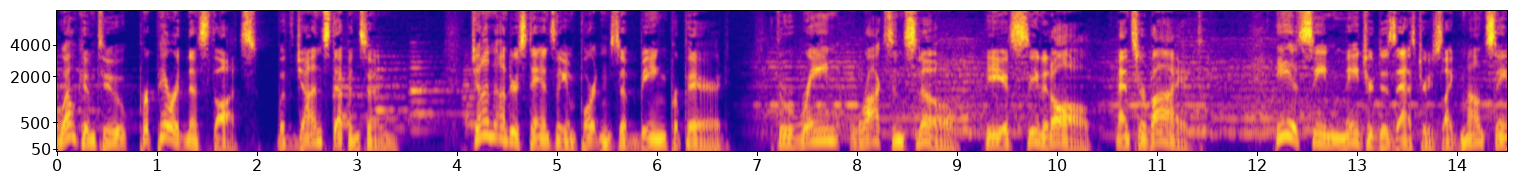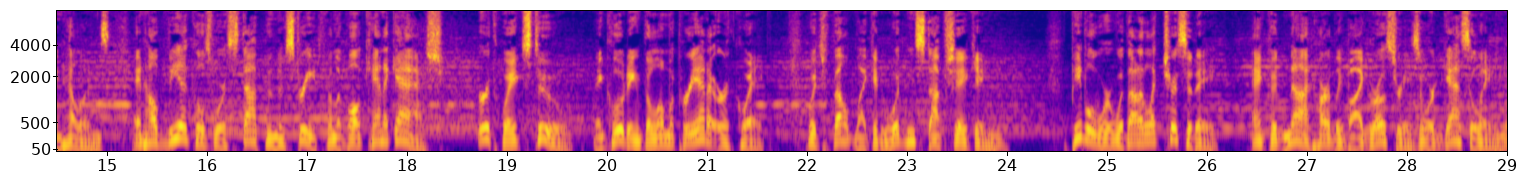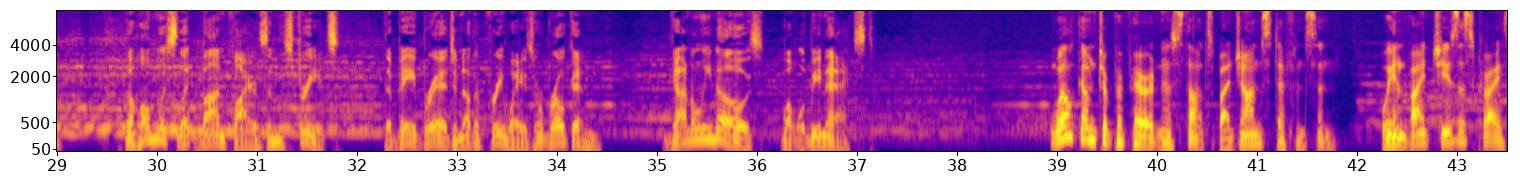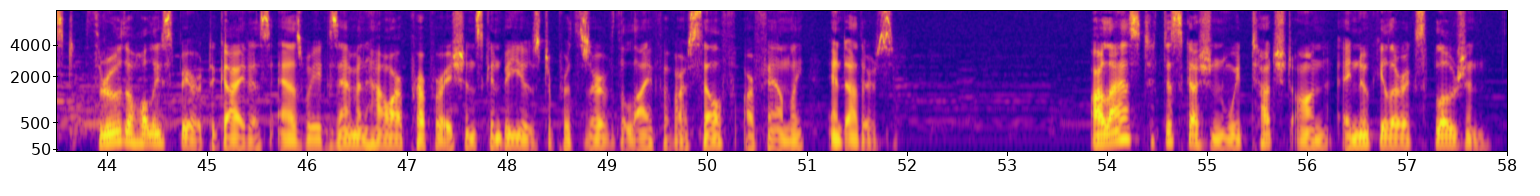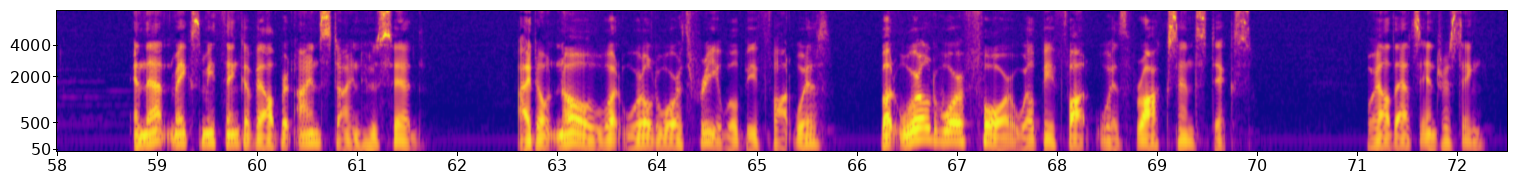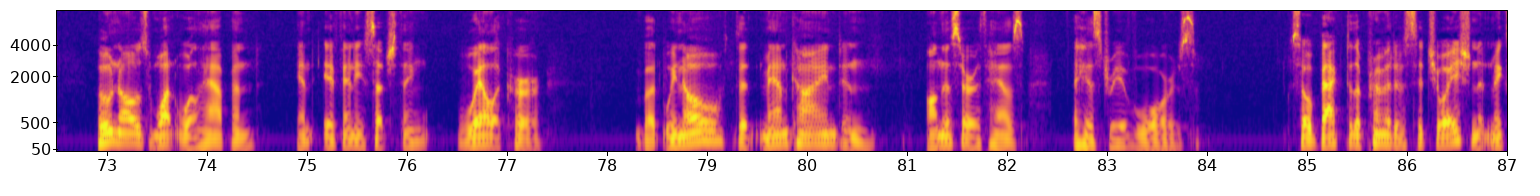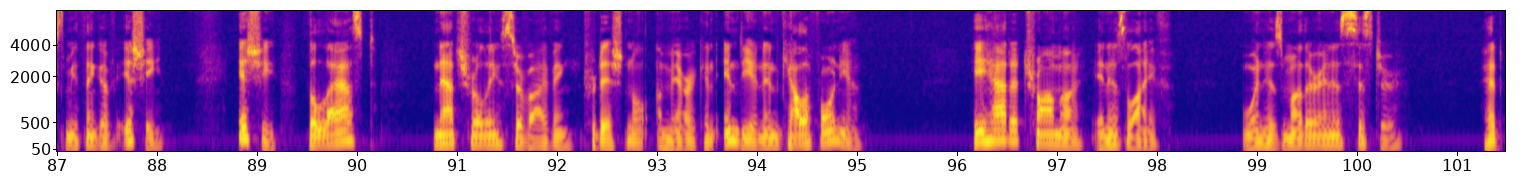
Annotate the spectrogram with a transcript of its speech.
Welcome to Preparedness Thoughts with John Stephenson. John understands the importance of being prepared. Through rain, rocks, and snow, he has seen it all and survived. He has seen major disasters like Mount St. Helens and how vehicles were stopped in the street from the volcanic ash. Earthquakes, too, including the Loma Prieta earthquake, which felt like it wouldn't stop shaking. People were without electricity and could not hardly buy groceries or gasoline. The homeless lit bonfires in the streets. The Bay Bridge and other freeways were broken. God only knows what will be next. Welcome to Preparedness Thoughts by John Stephenson. We invite Jesus Christ through the Holy Spirit to guide us as we examine how our preparations can be used to preserve the life of ourself, our family, and others. Our last discussion, we touched on a nuclear explosion and that makes me think of Albert Einstein, who said, I don't know what World War III will be fought with, but World War IV will be fought with rocks and sticks. Well, that's interesting. Who knows what will happen and if any such thing will occur? But we know that mankind and on this earth has a history of wars. So back to the primitive situation, it makes me think of Ishi. Ishi, the last naturally surviving traditional American Indian in California. He had a trauma in his life when his mother and his sister had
